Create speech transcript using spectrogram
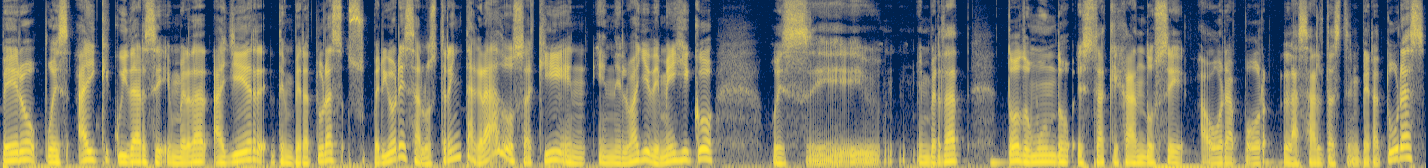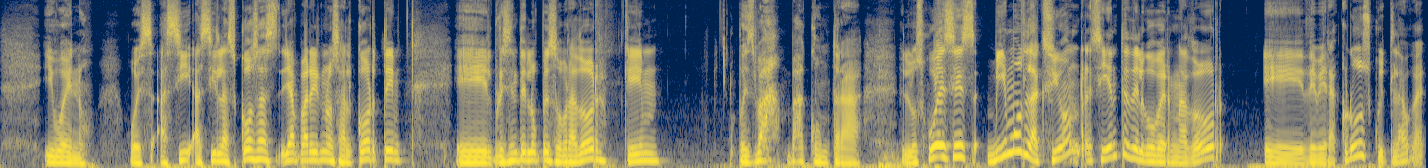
pero pues hay que cuidarse, en verdad. Ayer temperaturas superiores a los 30 grados aquí en, en el Valle de México pues eh, en verdad todo mundo está quejándose ahora por las altas temperaturas y bueno pues así así las cosas ya para irnos al corte eh, el presidente López Obrador que pues va va contra los jueces vimos la acción reciente del gobernador eh, de Veracruz, Cuitlava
